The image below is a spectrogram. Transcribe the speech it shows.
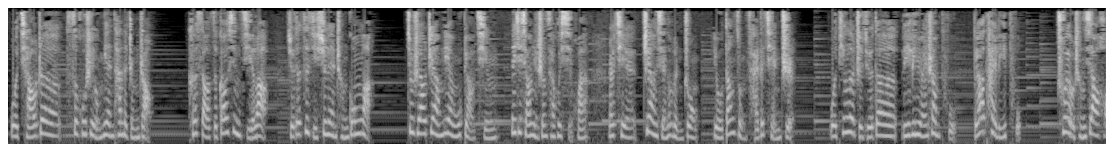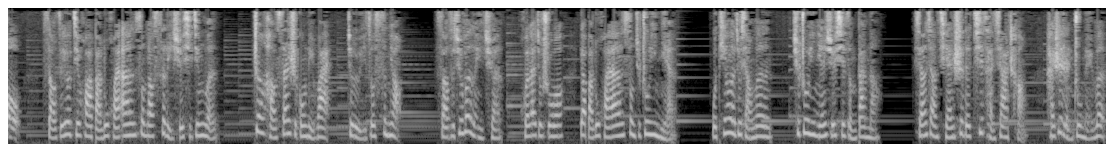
我瞧着似乎是有面瘫的征兆，可嫂子高兴极了，觉得自己训练成功了，就是要这样面无表情，那些小女生才会喜欢，而且这样显得稳重，有当总裁的潜质。我听了只觉得离梨园上谱，不要太离谱。初有成效后，嫂子又计划把陆怀安送到寺里学习经文，正好三十公里外就有一座寺庙。嫂子去问了一圈，回来就说要把陆怀安送去住一年。我听了就想问，去住一年学习怎么办呢？想想前世的凄惨下场，还是忍住没问。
